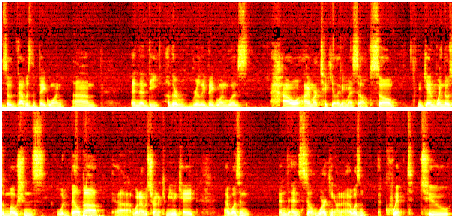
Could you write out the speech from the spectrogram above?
so that was the big one. Um, and then the other really big one was how I'm articulating myself. So again, when those emotions would build up uh, when I was trying to communicate, I wasn't, and, and still working on it, I wasn't equipped to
